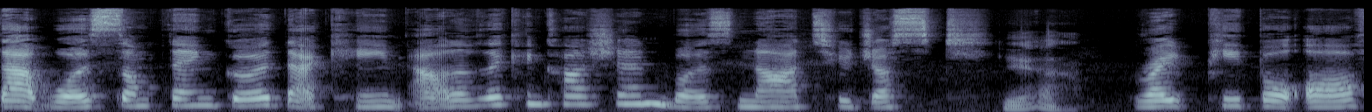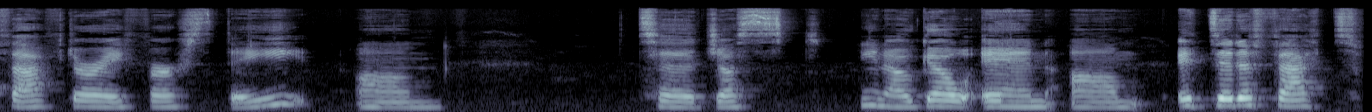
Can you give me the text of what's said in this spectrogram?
that was something good that came out of the concussion was not to just yeah. write people off after a first date um to just you know go in. Um it did affect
